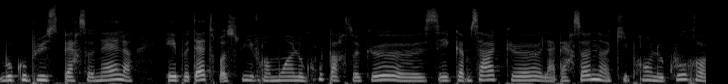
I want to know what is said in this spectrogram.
beaucoup plus personnelle et peut-être suivre moins le groupe parce que euh, c'est comme ça que la personne qui prend le cours euh,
